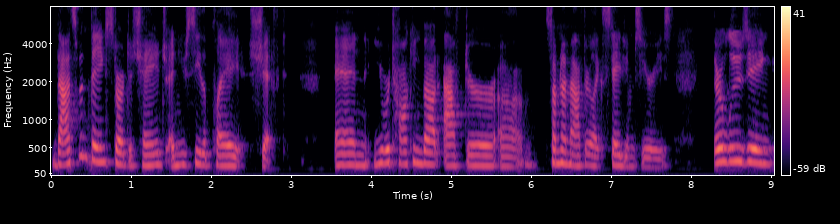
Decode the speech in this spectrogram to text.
that's when things start to change and you see the play shift. And you were talking about after, um, sometime after like stadium series, they're losing,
